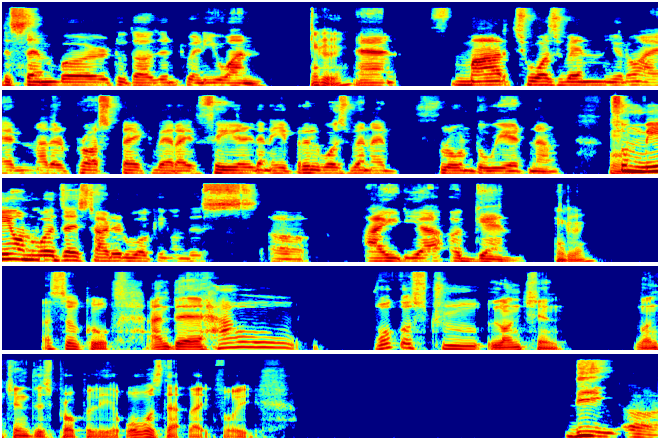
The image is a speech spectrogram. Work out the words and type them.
December 2021, Okay. and March was when you know I had another prospect where I failed, and April was when I flown to Vietnam. So Hmm. May onwards, I started working on this uh, idea again. Okay. That's so cool. And uh, how walk us through launching launching this properly? What was that like for you? The uh,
